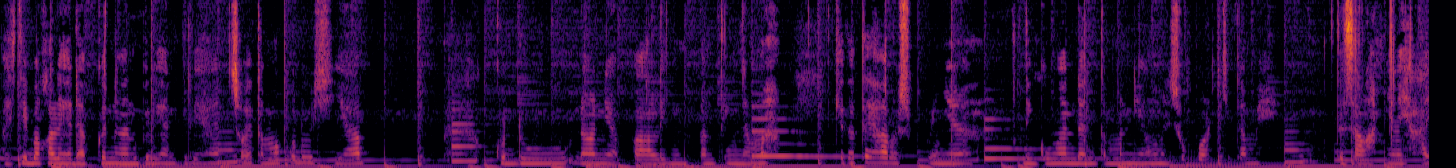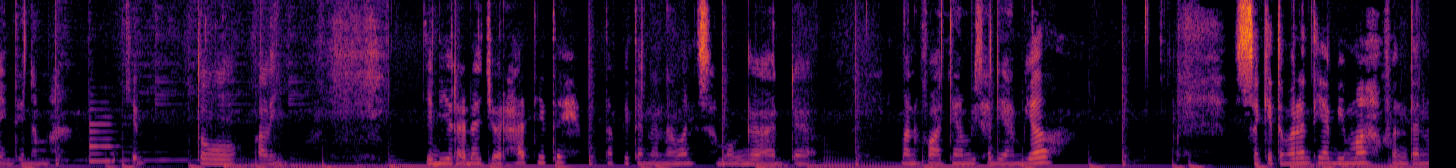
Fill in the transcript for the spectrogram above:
pasti bakal dihadapkan dengan pilihan-pilihan. Soalnya teman kudu siap kudu nanya paling penting nama kita teh harus punya lingkungan dan teman yang mensupport kita meh. Tersalah milih lain di nama. Gitu paling jadi rada curhat teh tapi tenanawan semoga ada manfaat yang bisa diambil. Sakit kemarin tia bimah fonten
